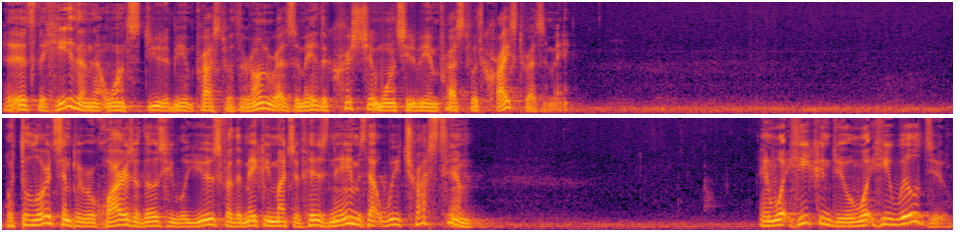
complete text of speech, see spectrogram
It's the heathen that wants you to be impressed with their own resume. The Christian wants you to be impressed with Christ's resume. What the Lord simply requires of those he will use for the making much of his name is that we trust him and what he can do and what he will do.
